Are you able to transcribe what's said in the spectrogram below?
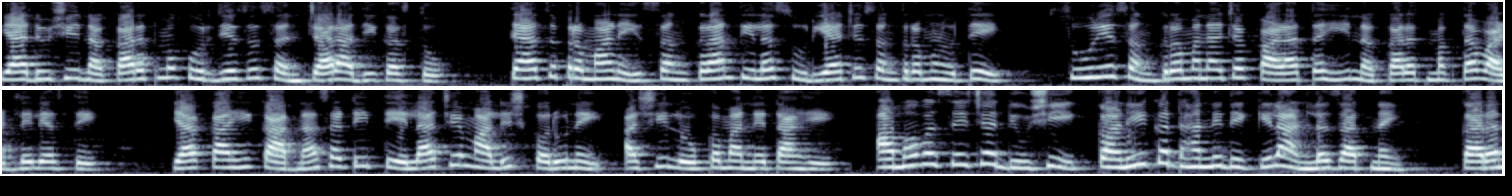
या दिवशी नकारात्मक ऊर्जेचा संचार अधिक असतो. त्याचप्रमाणे संक्रांतीला सूर्याचे संक्रमण होते. सूर्य संक्रमणाच्या काळातही नकारात्मकता वाढलेली असते. या काही कारणासाठी तेलाचे मालिश करू नये अशी लोकमान्यता आहे. अमावस्येच्या दिवशी कणिक धान्य देखील आणलं जात नाही. कारण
